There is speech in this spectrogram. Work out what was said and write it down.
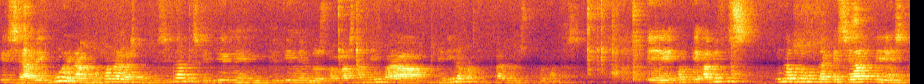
que se adecúen a lo mejor a las necesidades que tienen, que tienen los papás también para venir a participar en los programas. Eh, porque a veces una pregunta que se hace es,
